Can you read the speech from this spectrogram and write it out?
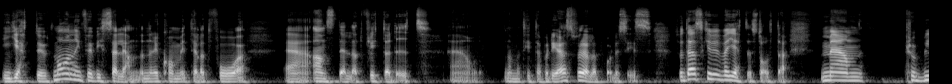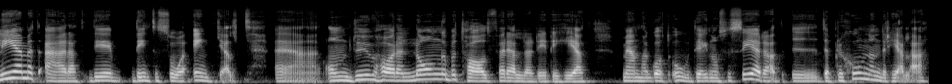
en jätteutmaning för vissa länder när det kommer till att få eh, anställda att flytta dit. När man tittar på deras föräldrapolicies. Så där ska vi vara jättestolta. Men Problemet är att det, det är inte så enkelt. Eh, om du har en lång och betald föräldraledighet men har gått odiagnostiserad i depression under hela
